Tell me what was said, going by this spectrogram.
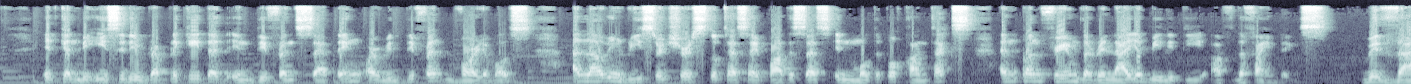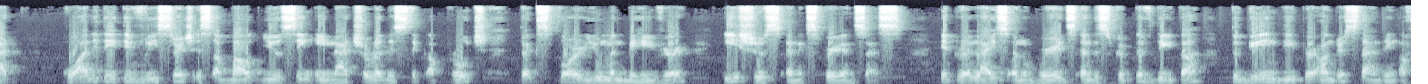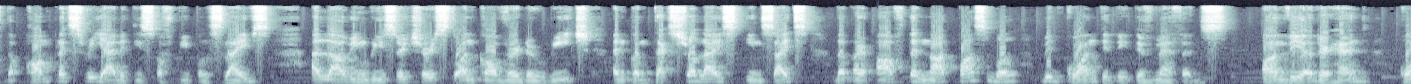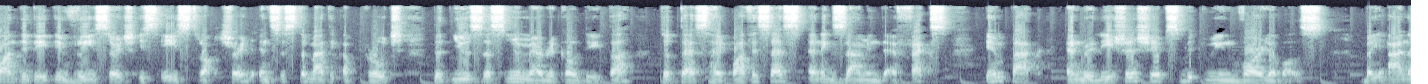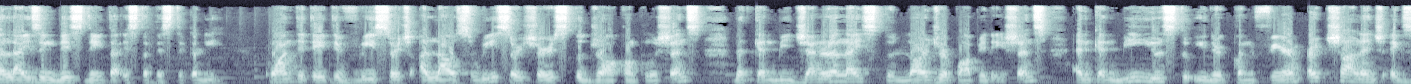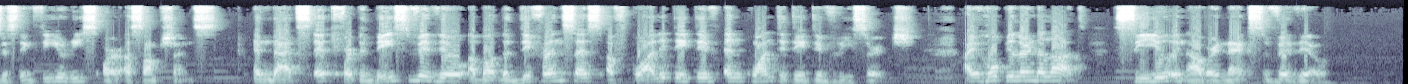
It can be easily replicated in different setting or with different variables, allowing researchers to test hypotheses in multiple contexts and confirm the reliability of the findings. With that, qualitative research is about using a naturalistic approach to explore human behavior, issues, and experiences. It relies on words and descriptive data to gain deeper understanding of the complex realities of people's lives, allowing researchers to uncover the rich and contextualized insights that are often not possible with quantitative methods. On the other hand, quantitative research is a structured and systematic approach that uses numerical data, to test hypotheses and examine the effects, impact, and relationships between variables. By analyzing this data statistically, quantitative research allows researchers to draw conclusions that can be generalized to larger populations and can be used to either confirm or challenge existing theories or assumptions. And that's it for today's video about the differences of qualitative and quantitative research. I hope you learned a lot. See you in our next video.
